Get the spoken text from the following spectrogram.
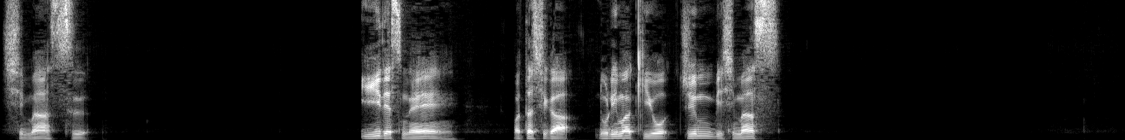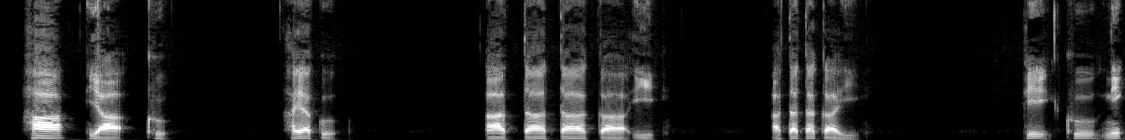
します。いいですね。私がのり巻きを準備します。早く、早く、暖かい、暖かい、ピクニッ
